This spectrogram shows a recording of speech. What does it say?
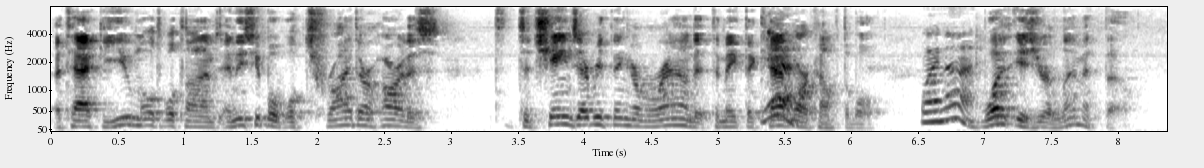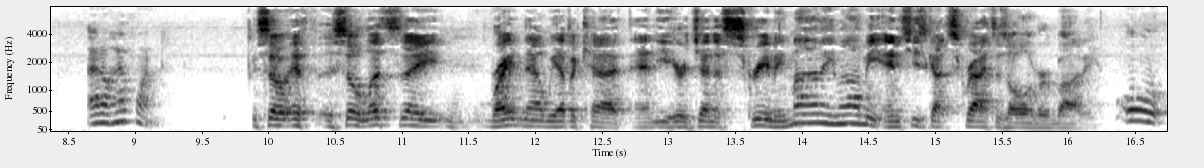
attack you multiple times, and these people will try their hardest t- to change everything around it to make the cat Yeah. more comfortable. Why not? What is your limit though? I don't have one. So if so, let's say right now we have a cat and you hear Jenna screaming, "Mommy, mommy," and she's got scratches all over her body. Well,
